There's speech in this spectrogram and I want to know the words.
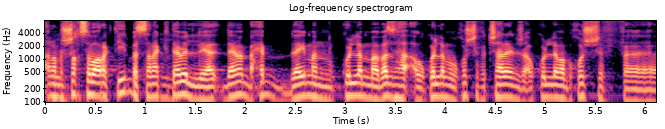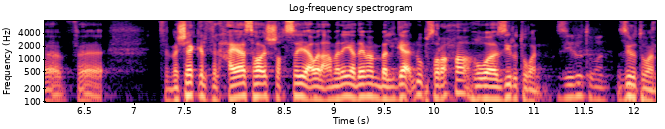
أنا مش شخص بقرأ كتير بس أنا الكتاب اللي دايما بحب دايما كل ما بزهق أو كل ما بخش في challenge أو كل ما بخش في في في مشاكل في الحياة سواء الشخصية أو العملية دايما بلجأ له بصراحة هو 0 to 1 0 to 1 0 to 1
